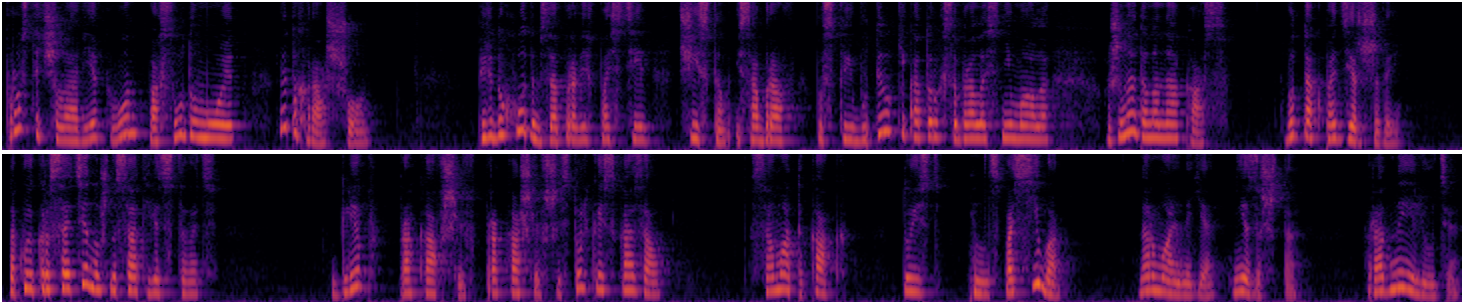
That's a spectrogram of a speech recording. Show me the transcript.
Просто человек, вон посуду моет, это хорошо. Перед уходом, заправив постель чистым и собрав пустые бутылки, которых собралась немало, жена дала наказ. Вот так поддерживай. Такой красоте нужно соответствовать. Глеб, прокашлив, прокашлявшись, только и сказал. Сама-то как? То есть спасибо? Нормально я, не за что. Родные люди.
